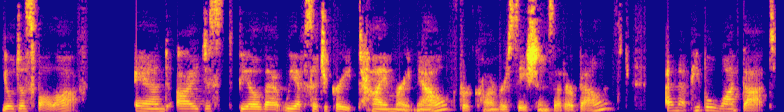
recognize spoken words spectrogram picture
you'll just fall off. And I just feel that we have such a great time right now for conversations that are balanced and that people want that.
